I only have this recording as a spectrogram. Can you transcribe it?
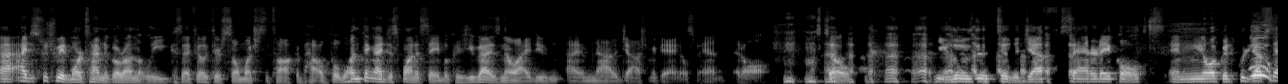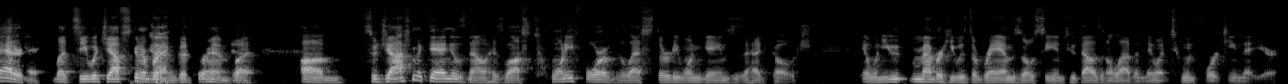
I just wish we had more time to go around the league because I feel like there's so much to talk about. But one thing I just want to say because you guys know I do, I am not a Josh McDaniels fan at all. So he loses to the Jeff Saturday Colts, and you know what? Good for Jeff Ooh. Saturday. Let's see what Jeff's going to bring. Good for him. Yeah. But um, so Josh McDaniels now has lost 24 of the last 31 games as a head coach. And when you remember, he was the Rams OC in 2011. They went two and 14 that year.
